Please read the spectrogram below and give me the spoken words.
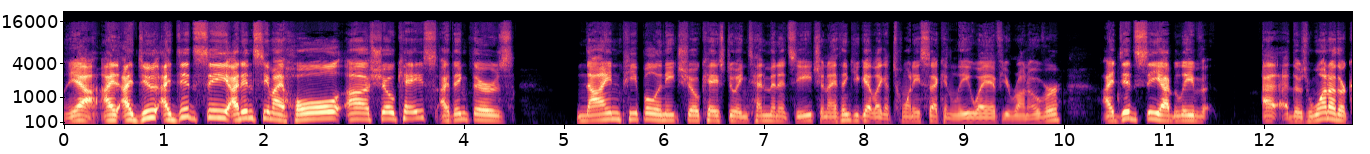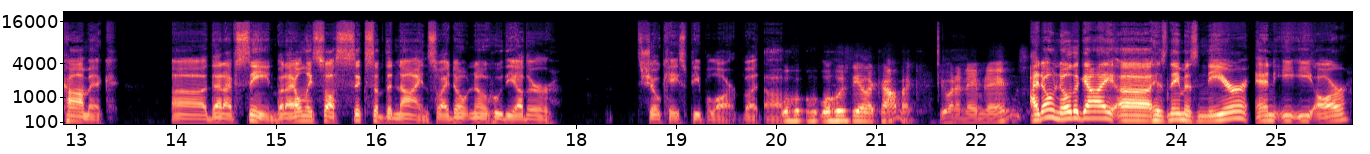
Yeah, I I do I did see I didn't see my whole uh showcase. I think there's nine people in each showcase doing 10 minutes each and I think you get like a 20 second leeway if you run over. I did see I believe uh, there's one other comic uh that I've seen, but I only saw 6 of the 9, so I don't know who the other showcase people are, but um well, who- well who's the other comic do you want to name names I don't know the guy. Uh his name is Neer N E E R.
